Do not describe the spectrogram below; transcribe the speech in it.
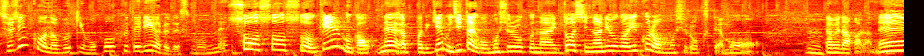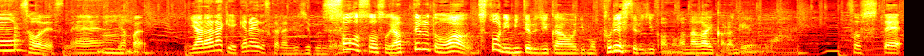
主人公の武器も豊富でリアルですもんね。そうそうそう。ゲームがねやっぱりゲーム自体が面白くないとシナリオがいくら面白くてもうん。ダメだからね、そうですね、うん。やっぱやらなきゃいけないですからね自分でね。そうそうそう。やってるのはストーリー見てる時間よりもプレイしてる時間の方が長いからゲームは。そして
